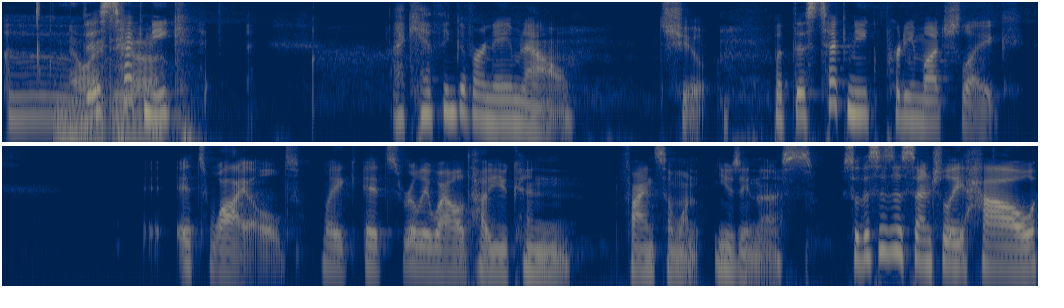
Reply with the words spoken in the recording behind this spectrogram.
uh, No this idea. technique I can't think of her name now. Shoot. But this technique pretty much like it's wild. Like it's really wild how you can find someone using this. So this is essentially how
